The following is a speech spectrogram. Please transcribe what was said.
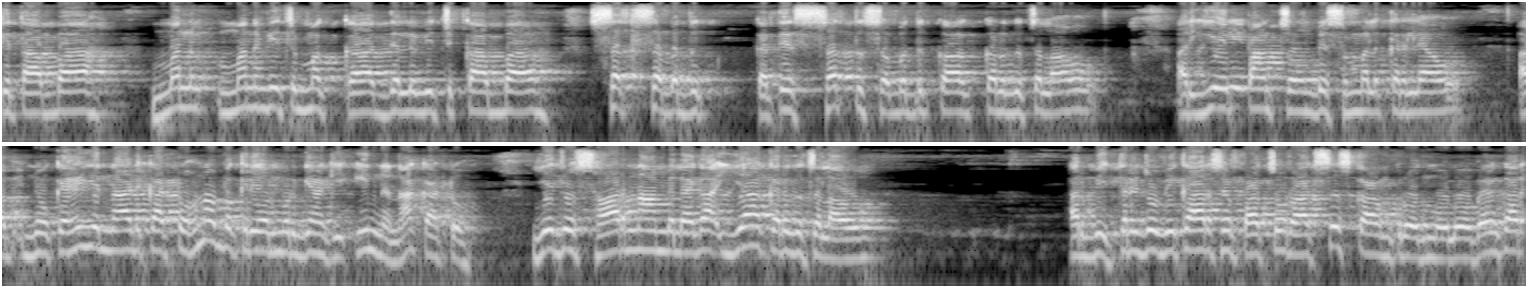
किताबा, मन मन विच मक्का, दिल विच काबा, सत शब्द कते सत शब्द का कर्द चलाओ, और ये पाँचों बिस्मल कर लाओ अब नो कहे, ये नाड़ काटो ना बकरी और मुर्गियाँ की, इन ना काटो। ये जो सार नाम मिलेगा, या कर्ज चलाओ। और भीतर जो विकार से पाँचों राक्षस काम क्रोध मोलो भयंकर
